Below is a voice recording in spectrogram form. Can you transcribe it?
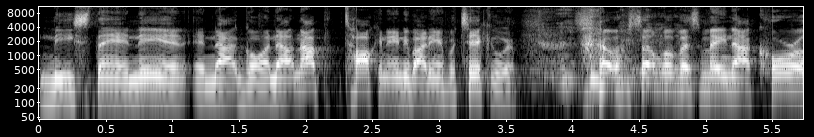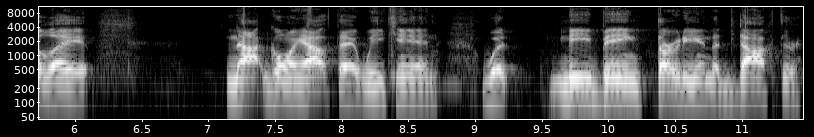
me staying in and not going out, not talking to anybody in particular. So some of us may not correlate not going out that weekend with me being 30 and the doctor,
